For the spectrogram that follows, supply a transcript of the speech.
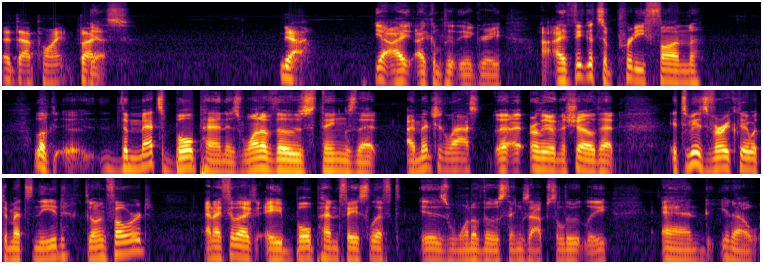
at that point. But yes, yeah, yeah, I, I completely agree. I think it's a pretty fun look. Uh, the Mets bullpen is one of those things that I mentioned last uh, earlier in the show that it to me it's very clear what the Mets need going forward, and I feel like a bullpen facelift is one of those things absolutely. And you know,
